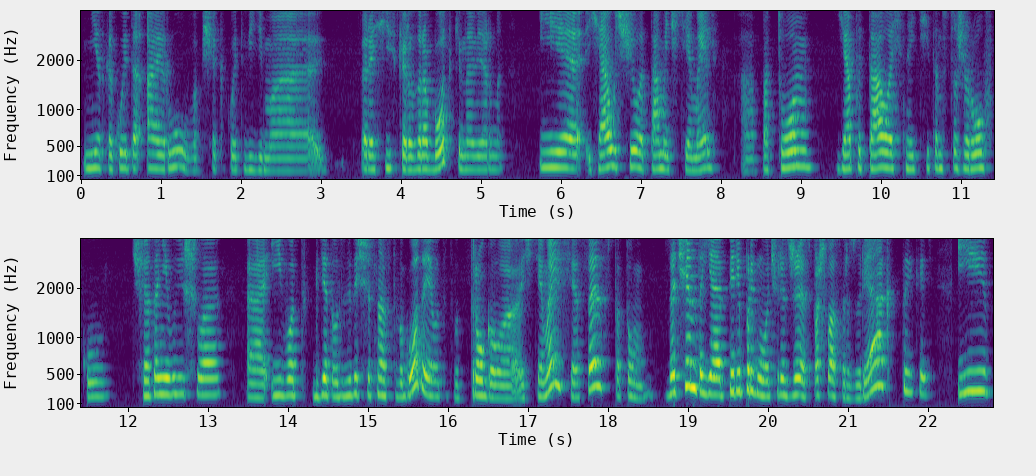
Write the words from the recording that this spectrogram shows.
Нет, какой-то iRu, вообще какой-то, видимо, российской разработки, наверное. И я учила там HTML. А потом я пыталась найти там стажировку, что-то не вышло. А, и вот где-то вот с 2016 года я вот вот трогала HTML, CSS, потом зачем-то я перепрыгнула через JS, пошла сразу React тыкать. И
